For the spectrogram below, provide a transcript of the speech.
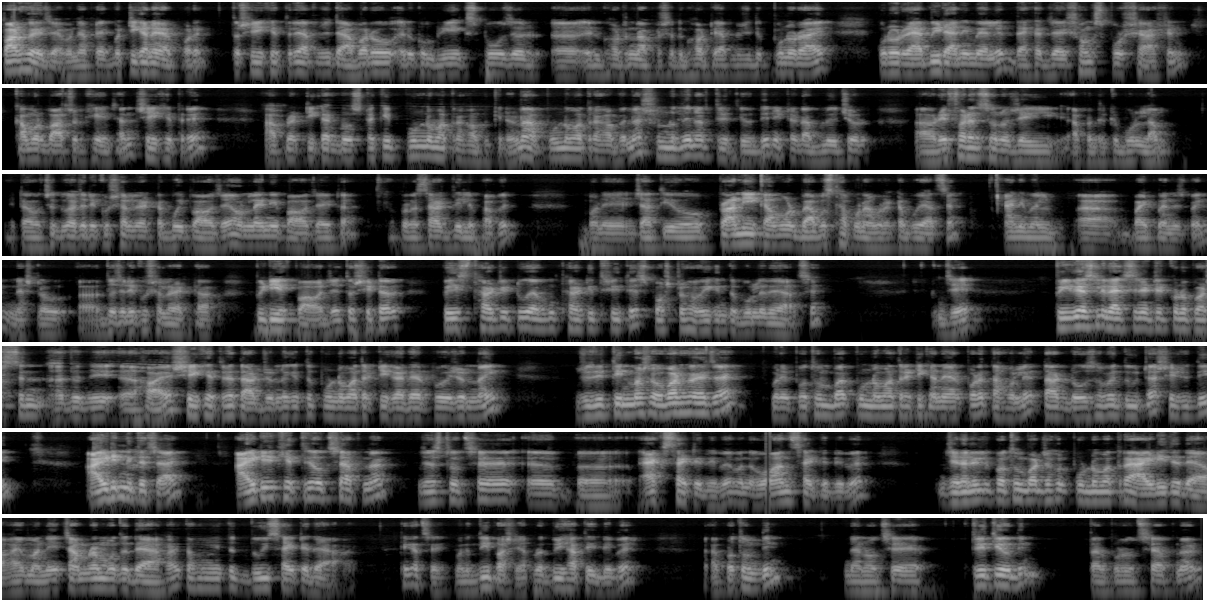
পার হয়ে যায় মানে আপনি একবার টিকা নেওয়ার পরে। তো সেই ক্ষেত্রে আপনি যদি আবারও এরকম রি এক্সপোজার এর ঘটনা আপনার সাথে ঘটে, আপনি যদি পুনরায় কোনো র্যাবিড অ্যানিম্যালের দেখা যায় সংস্পর্শে আসেন, কামড় বাচর খেয়ে যান, সেই ক্ষেত্রে আপনার টিকার ডোজটা কি পূর্ণমাত্রা হবে কিনা? না, পূর্ণমাত্রা হবে না, শূন্য দিন আর তৃতীয় দিন। এটা ডাব্লিউএইচওর রেফারেন্স অনুযায়ী আপনাদেরকে বললাম। এটা হচ্ছে দু হাজার একুশ সালের একটা বই পাওয়া যায় অনলাইনে পাওয়া যায় এটা। আপনারা সার্চ দিলে পাবেন। মানে জাতীয় প্রাণী কামড় ব্যবস্থাপনা আমার একটা বই আছে। অ্যানিম্যাল বাইট ম্যানেজমেন্ট ন্যাশনাল দু হাজার একুশ সালের একটা পিডিএফ পাওয়া যায়। তো সেটার পেজ থার্টি টু এবং থার্টি থ্রিতে স্পষ্টভাবে কিন্তু বলে দেওয়া আছে যে প্রিভিয়াসলি ভ্যাকসিনেটেড কোনো পার্সন যদি হয়, সেই ক্ষেত্রে তার জন্য কিন্তু পূর্ণমাত্রায় টিকা দেওয়ার প্রয়োজন নাই। যদি তিন মাস ওভার হয়ে যায় মানে প্রথমবার পূর্ণমাত্রায় টিকা নেওয়ার পরে, তাহলে তার ডোজ হবে দুইটা। সে যদি আইডি নিতে চায় আইডির ক্ষেত্রে হচ্ছে আপনার জাস্ট হচ্ছে এক সাইডে দিবে মানে ওয়ান সাইডে দিবে। জেনারেলি প্রথমবার যখন পূর্ণমাত্রায় আইডিতে দেওয়া হয় মানে চামড়ার মধ্যে দেওয়া হয়, তখন কিন্তু দুই সাইডে দেওয়া হয়, ঠিক আছে? মানে দুই পাশে, আপনার দুই হাতেই দেবে। প্রথম দিন দেন হচ্ছে তৃতীয় দিন, তারপর হচ্ছে আপনার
